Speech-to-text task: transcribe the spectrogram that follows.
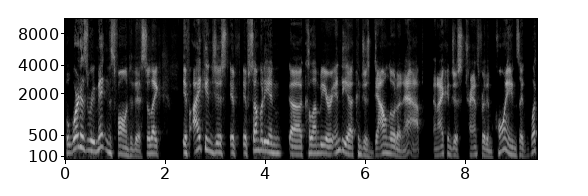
But where does remittance fall into this? So, like, if I can just, if if somebody in uh, Colombia or India can just download an app and I can just transfer them coins, like, what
